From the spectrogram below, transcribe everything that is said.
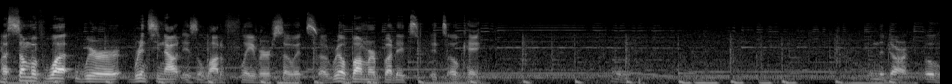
uh, some of what we're rinsing out is a lot of flavor, so it's a real bummer, but it's it's okay. In the dark. Oh.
